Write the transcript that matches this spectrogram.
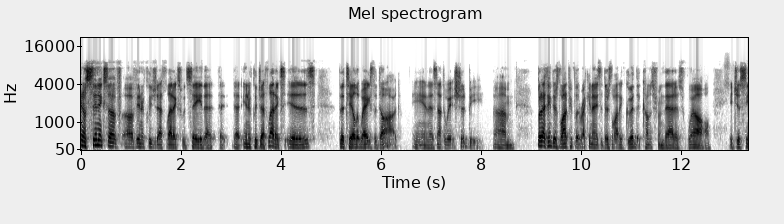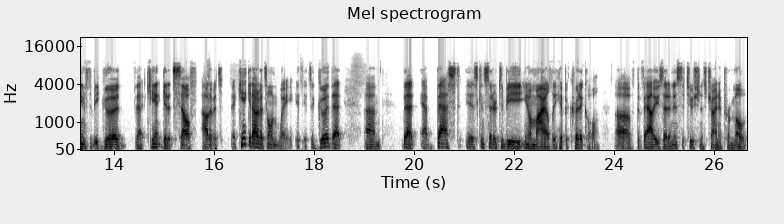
know, cynics of, of intercollegiate athletics would say that, that, that intercollegiate athletics is the tail that wags the dog. And that's not the way it should be. Um, but I think there's a lot of people that recognize that there's a lot of good that comes from that as well. It just seems to be good that can't get itself out of its it can't get out of its own way. It's it's a good that um, that at best is considered to be you know mildly hypocritical of the values that an institution is trying to promote.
